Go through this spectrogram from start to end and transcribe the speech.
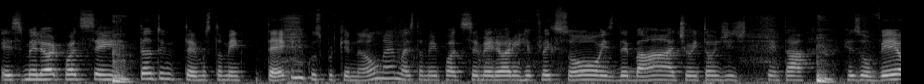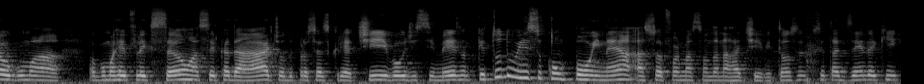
Esse melhor pode ser hum. tanto em termos também técnicos, porque não, né? Mas também pode ser melhor em reflexões, debate, ou então de tentar hum. resolver alguma alguma reflexão acerca da arte ou do processo criativo ou de si mesmo, porque tudo isso compõe, né, a sua formação da narrativa. Então, o que você está dizendo é que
